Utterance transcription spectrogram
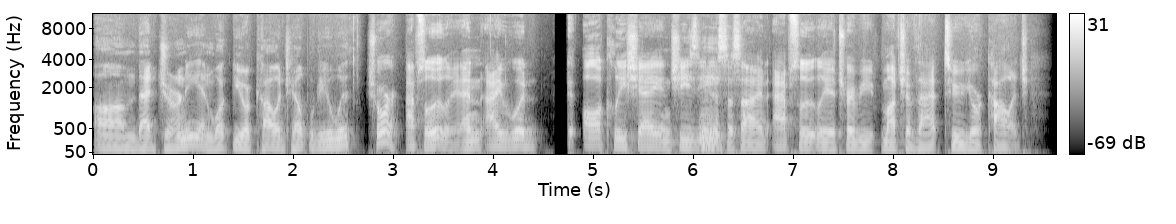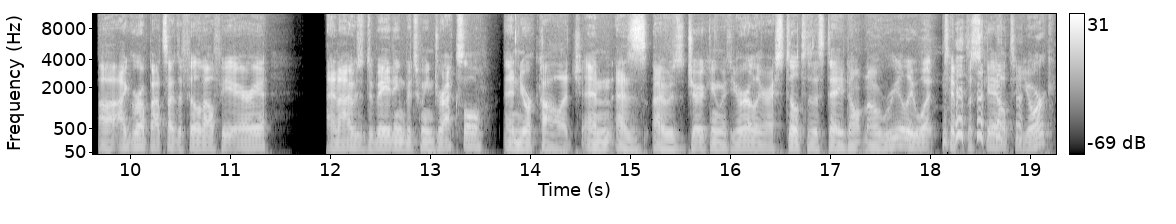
um, that journey and what your college helped you with. Sure, absolutely. And I would, all cliche and cheesiness aside, absolutely attribute much of that to York College. Uh, I grew up outside the Philadelphia area, and I was debating between Drexel and York College. And as I was joking with you earlier, I still to this day don't know really what tipped the scale to York.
